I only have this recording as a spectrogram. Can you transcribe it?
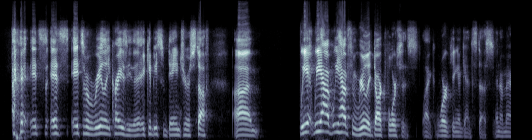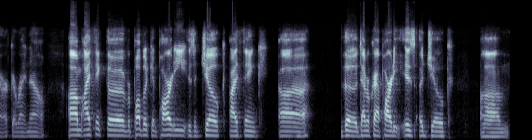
it's it's it's a really crazy. It can be some dangerous stuff. Um, we we have we have some really dark forces like working against us in America right now. Um, I think the Republican Party is a joke. I think uh, the Democrat Party is a joke. Um,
